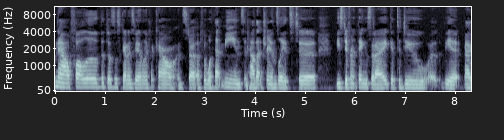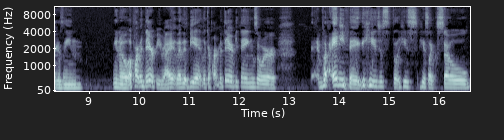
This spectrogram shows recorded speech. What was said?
now follow the Does This Count as Van Life account and stuff and what that means and how that translates to these different things that I get to do, be it magazine, you know, apartment therapy, right? Whether it be it like apartment therapy things or anything. He's just, he's, he's like, so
